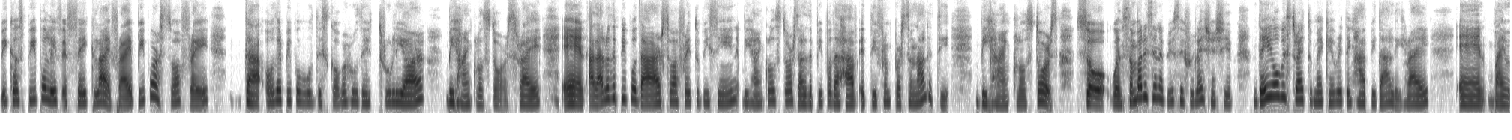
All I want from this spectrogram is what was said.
Because people live a fake life right? People are so afraid that other people will discover who they truly are behind closed doors, right? And a lot of the people that are so afraid to be seen behind closed doors are the people that have a different personality behind closed doors. So when somebody's in abusive relationship, they always try to make everything happy dally, right? And by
